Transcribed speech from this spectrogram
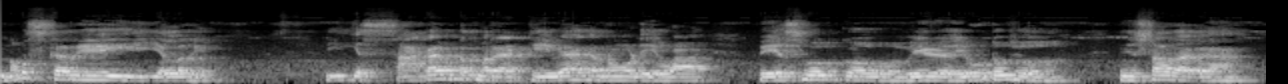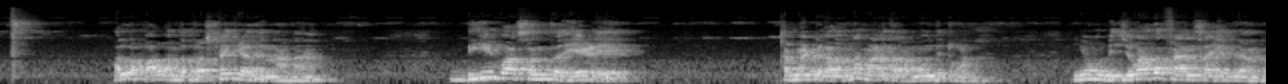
ನಮಸ್ಕಾರ ಎಲ್ಲರಿಗೂ ಈಗ ಸಾಕಾಗ್ಬಿಟ್ಟತ್ ಮರ ಟಿ ವ್ಯಾಗ ನೋಡಿ, ವಾ ಫೇಸ್ಬುಕ್ ಯೂಟ್ಯೂಬ್ ಇನ್ಸ್ಟಾದಾಗ ಅಲ್ಲಪ್ಪ, ಒಂದು ಪ್ರಶ್ನೆ ಕೇಳ್ತೀನಿ ನಾನು. ಡಿ ಬಾಸ್ ಅಂತ ಹೇಳಿ ಕಮೆಂಟ್ಗಳನ್ನು ಮಾಡ್ತಾರೆ ಮುಂದಿಟ್ಕೊಂಡು. ನೀವು ನಿಜವಾದ ಫ್ಯಾನ್ಸ್ ಆಗಿದ್ರಿ ಅಂತ.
